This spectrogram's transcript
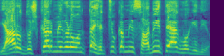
ಯಾರು ದುಷ್ಕರ್ಮಿಗಳು ಅಂತ ಹೆಚ್ಚು ಕಮ್ಮಿ ಸಾಬೀತೆ ಆಗಿ ಹೋಗಿದೆಯೋ,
